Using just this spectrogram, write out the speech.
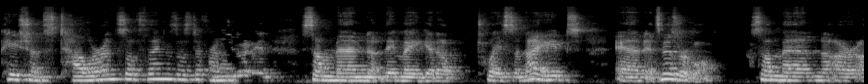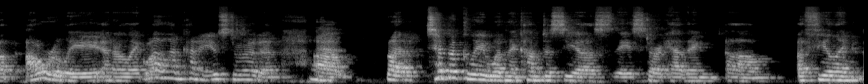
patients' tolerance of things is different too. I mean, some men they may get up twice a night and it's miserable. Some men are up hourly and are like, well, I'm kind of used to it, and um, but typically when they come to see us, they start having um, a feeling,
